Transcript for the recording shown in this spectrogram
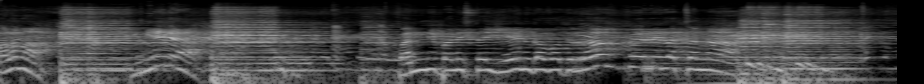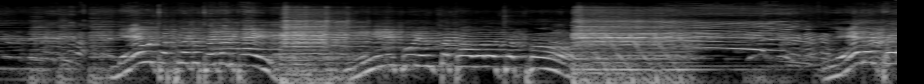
బలమా నీడా పంది బలిస్తే ఏనుగవద్దురా వెర్రి రచ్చన్న. మేము చెప్పినట్టు చేయడానికి నీకు ఎంత కావాలో చెప్పు. లేదంటే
